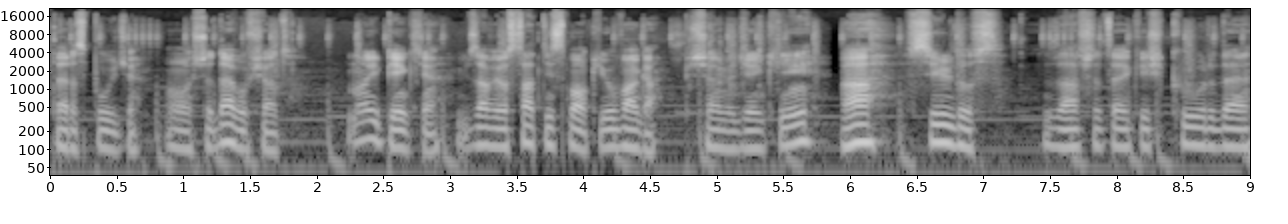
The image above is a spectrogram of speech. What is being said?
Teraz pójdzie. O, jeszcze dewu wsiadł. No i pięknie. Widzowie, ostatni smok i uwaga. Piszemy dzięki. A, Sildus. Zawsze to jakieś kurde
